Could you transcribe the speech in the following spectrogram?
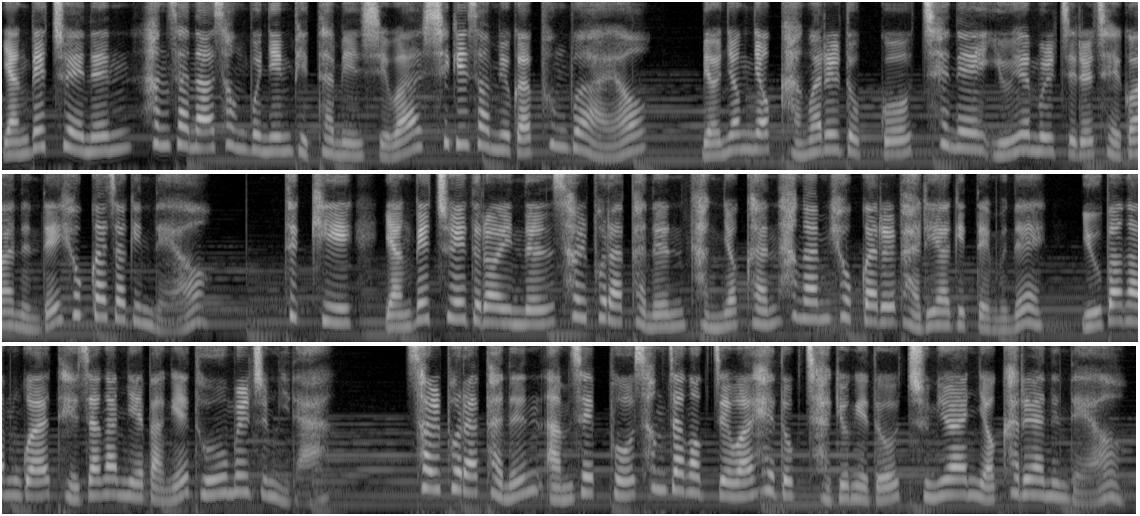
양배추에는 항산화 성분인 비타민C와 식이섬유가 풍부하여 면역력 강화를 돕고 체내 유해 물질을 제거하는 데 효과적인데요. 특히 양배추에 들어있는 설포라판은 강력한 항암 효과를 발휘하기 때문에 유방암과 대장암 예방에 도움을 줍니다. 설포라판은 암세포 성장 억제와 해독 작용에도 중요한 역할을 하는데요.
